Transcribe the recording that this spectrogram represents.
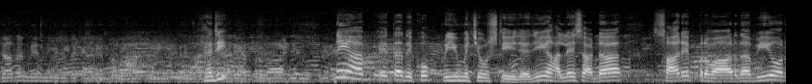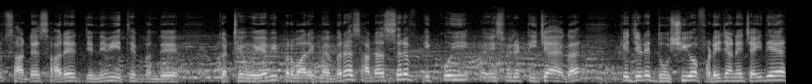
ਜ਼ਿਆਦਾ ਮੇਨ ਮੇਰੇ ਤਾਂ ਕਹਿ ਰਿਹਾ ਪਰਿਵਾਰ ਦੀ ਹਾਂਜੀ। ਪਰਿਵਾਰ ਦੀ ਨੌਕਰੀ ਨਹੀਂ ਆ ਇਹ ਤਾਂ ਦੇਖੋ ਪ੍ਰੀ ਮੈਚੁਰ ਸਟੇਜ ਹੈ ਜੀ। ਹਾਲੇ ਸਾਡਾ ਸਾਰੇ ਪਰਿਵਾਰ ਦਾ ਵੀ ਔਰ ਸਾਡੇ ਸਾਰੇ ਜਿੰਨੇ ਵੀ ਇੱਥੇ ਬੰਦੇ ਇਕੱਠੇ ਹੋਏ ਆ ਵੀ ਪਰਿਵਾਰਕ ਮੈਂਬਰ ਹੈ ਸਾਡਾ ਸਿਰਫ ਇੱਕੋ ਹੀ ਇਸ ਵੇਲੇ ਟੀਚਾ ਹੈਗਾ ਕਿ ਜਿਹੜੇ ਦੋਸ਼ੀ ਉਹ ਫੜੇ ਜਾਣੇ ਚਾਹੀਦੇ ਆ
